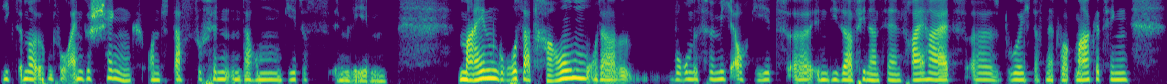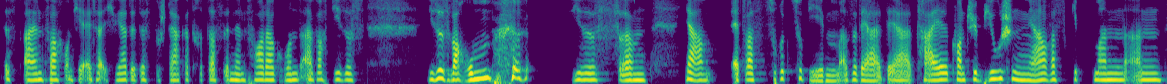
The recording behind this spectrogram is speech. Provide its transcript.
liegt immer irgendwo ein Geschenk. Und das zu finden, darum geht es im Leben. Mein großer Traum oder worum es für mich auch geht äh, in dieser finanziellen Freiheit äh, durch das Network Marketing ist einfach, und je älter ich werde, desto stärker tritt das in den Vordergrund, einfach dieses, dieses Warum dieses ähm, ja etwas zurückzugeben. Also der der Teil Contribution, ja, was gibt man an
